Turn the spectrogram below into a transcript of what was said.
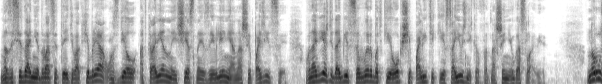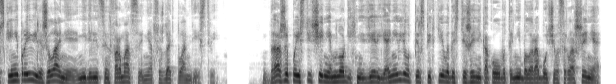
На заседании 23 октября он сделал откровенное и честное заявление о нашей позиции в надежде добиться выработки общей политики союзников в отношении Югославии. Но русские не проявили желания ни делиться информацией, ни обсуждать план действий. Даже по истечении многих недель я не видел перспективы достижения какого бы то ни было рабочего соглашения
